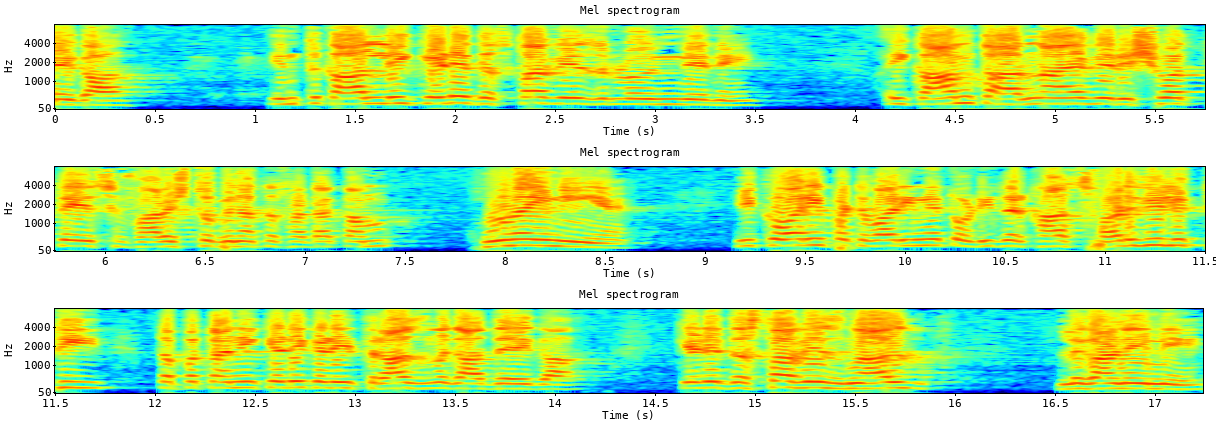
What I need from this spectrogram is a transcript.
ਹੋਵੇਗਾ ਇੰਤਕਾਲ ਲਈ ਕਿਹੜੇ ਦਸਤਾਵੇਜ਼ ਲੋੜੀਂਦੇ ਨੇ? ਇੱਕ ਆਮ ਧਾਰਨਾ ਹੈ ਵੀ ਰਿਸ਼ਵਤ ਤੇ ਸਿਫਾਰਿਸ਼ ਤੋਂ ਬਿਨਾਂ ਤਾਂ ਸਾਡਾ ਕੰਮ ਹੋਣਾ ਹੀ ਨਹੀਂ ਹੈ। ਇੱਕ ਵਾਰੀ ਪਟਵਾਰੀ ਨੇ ਤੁਹਾਡੀ ਦਰਖਾਸਤ ਫੜ ਵੀ ਲਿੱਤੀ, ਤਾਂ ਪਤਾ ਨਹੀਂ ਕਿਹੜੇ ਕਿਹੜੇ ਇਤਰਾਜ਼ ਲਗਾ ਦੇਗਾ ਕਿਹੜੇ ਦਸਤਾਵੇਜ਼ ਨਾਲ ਲਗਾਣੇ ਨੇ।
